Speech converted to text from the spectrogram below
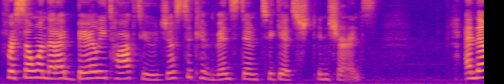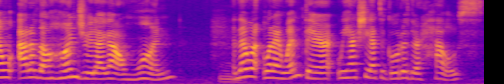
for someone that I barely talk to just to convince them to get sh- insurance. And then out of the hundred, I got one. Mm. And then when, when I went there, we actually had to go to their house,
